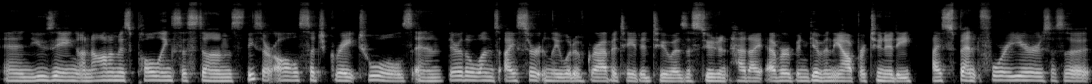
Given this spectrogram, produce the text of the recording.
and using anonymous polling systems. These are all such great tools and they're the ones I certainly would have gravitated to as a student had I ever been given the opportunity opportunity. I spent four years as a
